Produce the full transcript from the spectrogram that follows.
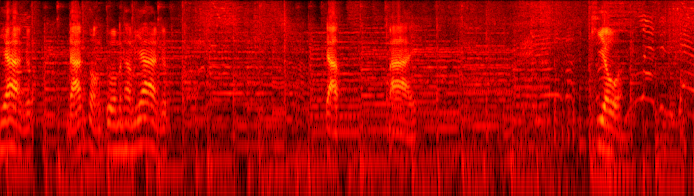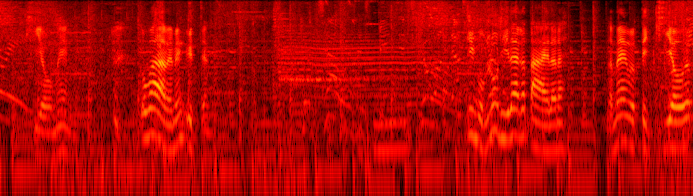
ำยากครับดาร์กสองตัวมันทำยากครับจับตายเคียวอะเคียวแม่ง ก็ว่าไปแม่งอึดจังจริงผมลูกทีแรกก็ตายแล้วนะแต่แม่งแบบติดเคียวครับ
